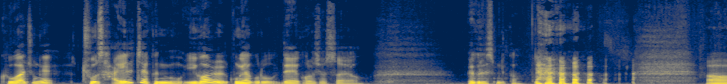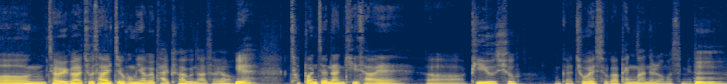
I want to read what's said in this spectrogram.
그 와중에 주 4일째 근무 이걸 공약으로 내 걸으셨어요. 왜 그랬습니까? 어, 저희가 주사일제 공약을 발표하고 나서요. 예. 첫 번째 난 기사에 어, 비유수 그러니까 조회수가 100만을 넘었습니다. 음.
